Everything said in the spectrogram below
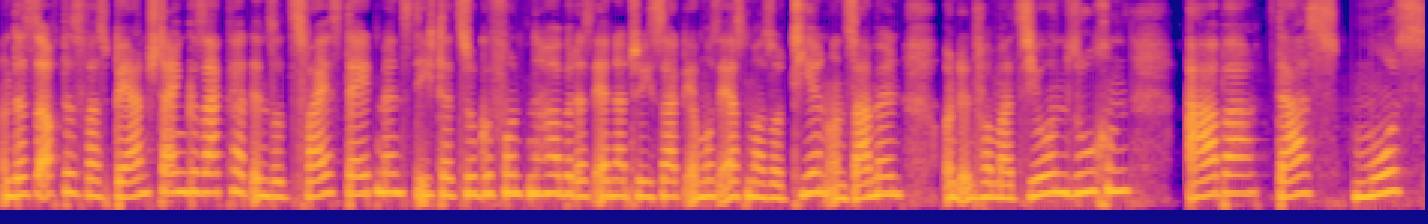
Und das ist auch das, was Bernstein gesagt hat in so zwei Statements, die ich dazu gefunden habe, dass er natürlich sagt, er muss erstmal sortieren und sammeln und Informationen suchen, aber das muss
